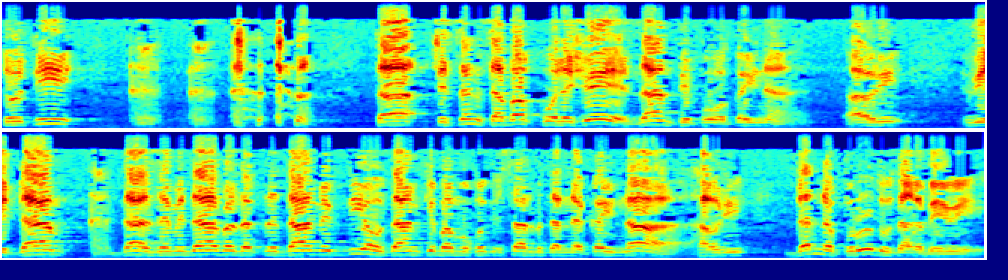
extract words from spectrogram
توتی ته چې څنګه سبق کول شي ځان په پوکې نه اوری وی دام دا زمیندار به درته دام دی او دام کې به مخ کې سر به درنه کوي نه اوری دنه پروت دغه به وی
